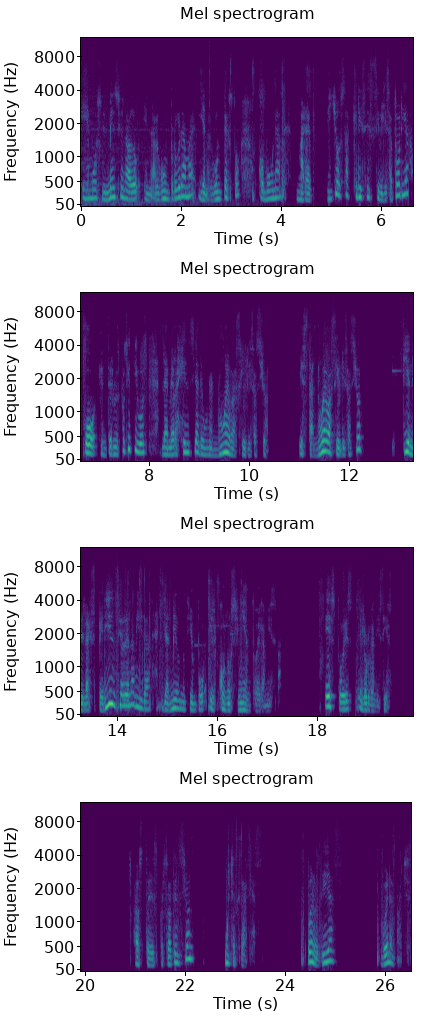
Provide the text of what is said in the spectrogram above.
hemos mencionado en algún programa y en algún texto como una maravillosa crisis civilizatoria o, en términos positivos, la emergencia de una nueva civilización. Esta nueva civilización tiene la experiencia de la vida y al mismo tiempo el conocimiento de la misma. Esto es el organicismo. A ustedes por su atención. Muchas gracias. Buenos días. Buenas noches.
